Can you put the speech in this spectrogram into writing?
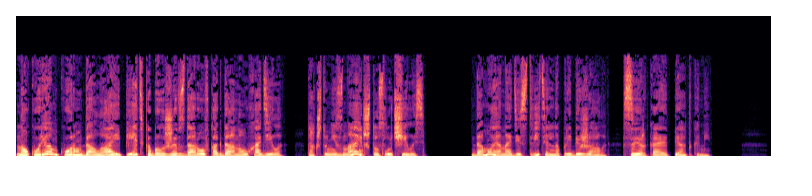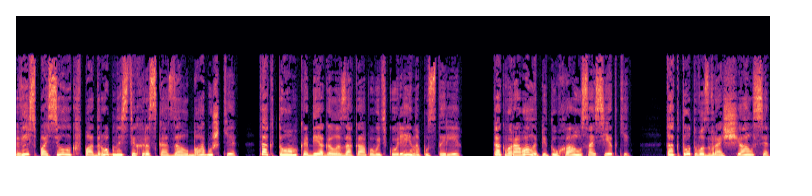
Но курям корм дала, и Петька был жив-здоров, когда она уходила, так что не знает, что случилось. Домой она действительно прибежала, сверкая пятками. Весь поселок в подробностях рассказал бабушке, как Томка бегала закапывать курей на пустыре, как воровала петуха у соседки, как тот возвращался,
